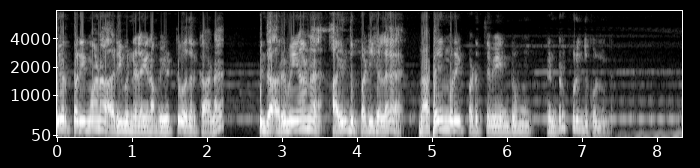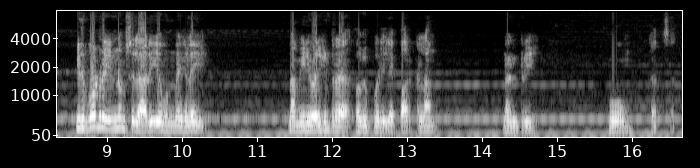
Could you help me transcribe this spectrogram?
உயர் பரிமாண அறிவு நிலையை நம்ம எட்டுவதற்கான இந்த அருமையான ஐந்து படிகளை நடைமுறைப்படுத்த வேண்டும் என்று புரிந்து கொள்ளுங்கள் இது போன்ற இன்னும் சில அரிய உண்மைகளை நாம் இனி வருகின்ற வகுப்புகளிலே பார்க்கலாம். நன்றி. ஓம் தத்சத்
